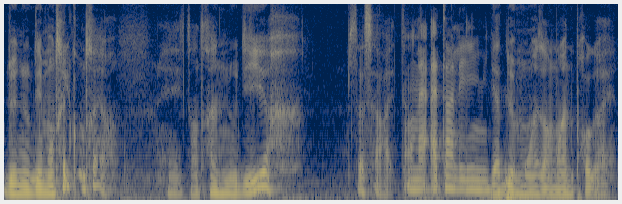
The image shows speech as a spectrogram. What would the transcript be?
de nous démontrer le contraire. Il est en train de nous dire, ça s'arrête. On a atteint les limites. Il y a de moins en moins de progrès.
